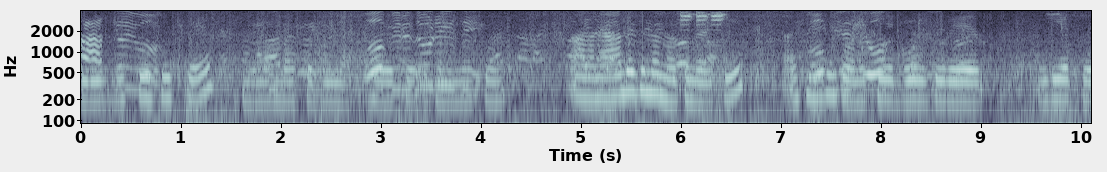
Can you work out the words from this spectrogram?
ব্রিজ দেখতে এসেছে। আমরা লম্বা একটা ব্রিজ হয়েছে মানে আমাদের জন্য নতুন আর কি। আর এখানে কিন্তু অনেকে গোল টুরে দিয়েছে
